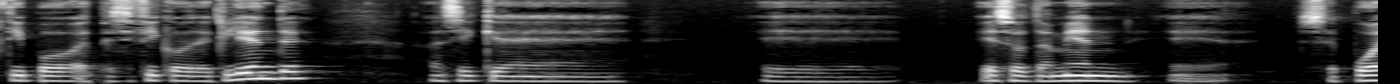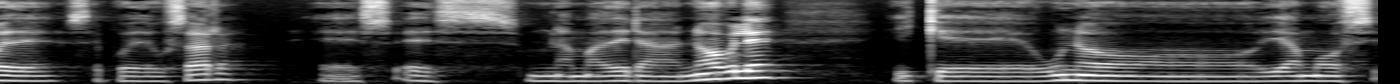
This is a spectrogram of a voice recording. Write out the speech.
tipo específico de cliente. Así que eh, eso también eh, se puede, se puede usar, es, es una madera noble y que uno, digamos,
